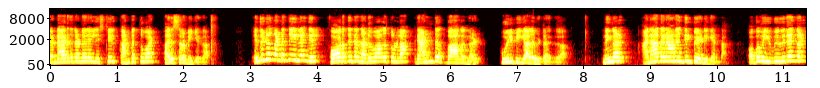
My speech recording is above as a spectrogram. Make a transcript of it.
രണ്ടായിരത്തി രണ്ടിലെ ലിസ്റ്റിൽ കണ്ടെത്തുവാൻ പരിശ്രമിക്കുക. എന്നിട്ടും കണ്ടെത്തിയില്ലെങ്കിൽ ഫോറത്തിന്റെ നടുഭാഗത്തുള്ള രണ്ട് ഭാഗങ്ങൾ പൂരിപ്പിക്കാതെ വിട്ടേക്കുക. നിങ്ങൾ അനാഥരാണെങ്കിൽ പേടിക്കണ്ട. ഒപ്പം ഈ വിവരങ്ങൾ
